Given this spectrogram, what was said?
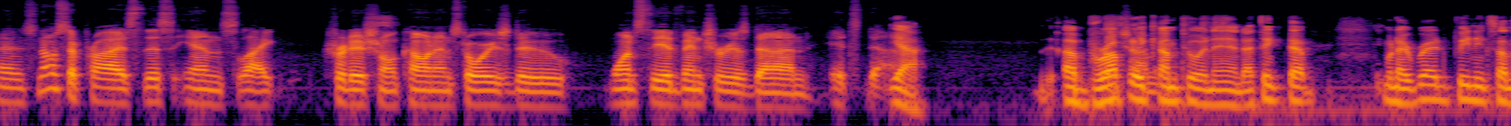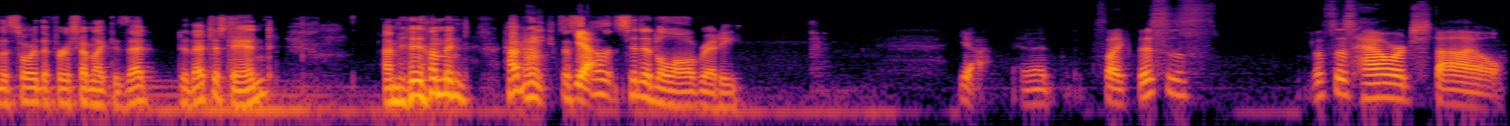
and it's no surprise this ends like traditional Conan stories do. Once the adventure is done, it's done. Yeah. Abruptly mean- um, come to an end. I think that when I read Phoenix on the Sword the first time, like, is that did that just end? I mean, I mean, how did mm, we get to Yeah. Scarlet Citadel already? yeah and it, it's like this is this is howard's style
